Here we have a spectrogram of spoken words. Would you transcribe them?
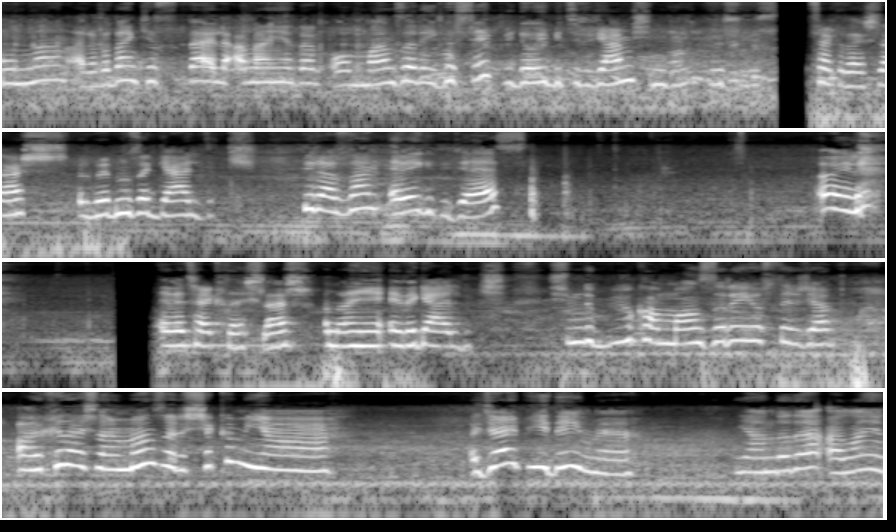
Ondan arabadan kesitlerle Alanya'dan o manzarayı gösterip videoyu bitireceğim. Şimdilik görüşürüz. Evet arkadaşlar arabamıza geldik. Birazdan eve gideceğiz. Öyle. Evet arkadaşlar Alanya'ya eve geldik. Şimdi büyük an manzarayı göstereceğim. Arkadaşlar manzara şaka mı ya? Acayip iyi değil mi? Yanında da Alanya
